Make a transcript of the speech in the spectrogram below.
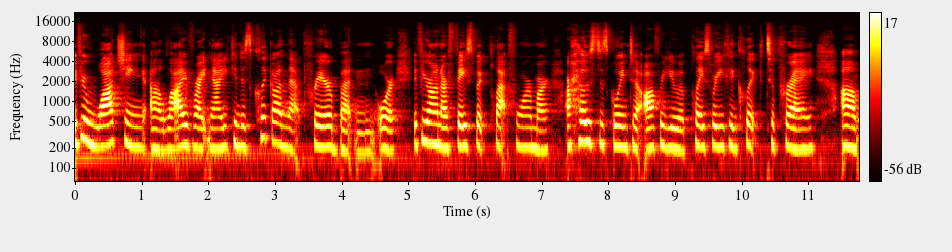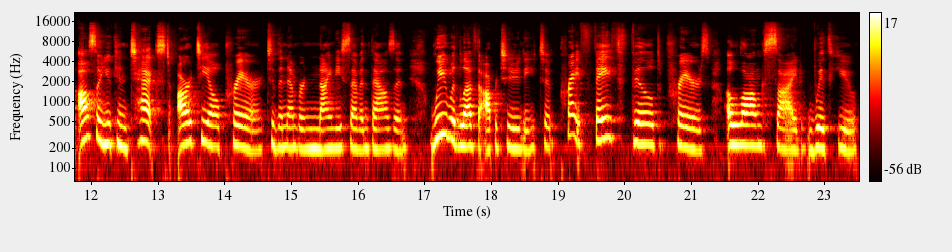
If you're watching uh, live right now, you can just click on that prayer button. Or if you're on our Facebook platform, our, our host is going to offer you a place where you can click to pray. Um, also, you can text RTL prayer to the number 97,000. We would love the opportunity to pray faith filled prayers alongside with you.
